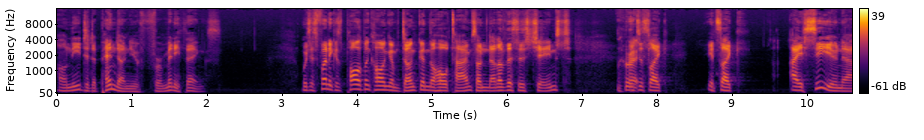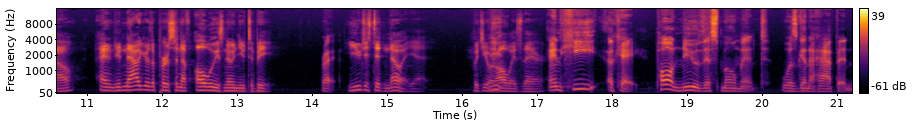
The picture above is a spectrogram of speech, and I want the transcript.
I'll need to depend on you for many things. Which is funny because Paul's been calling him Duncan the whole time, so none of this has changed. Right. It's just like, it's like, I see you now, and you now you're the person I've always known you to be. Right. You just didn't know it yet, but you were You- always there. And he, okay, Paul knew this moment was going to happen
